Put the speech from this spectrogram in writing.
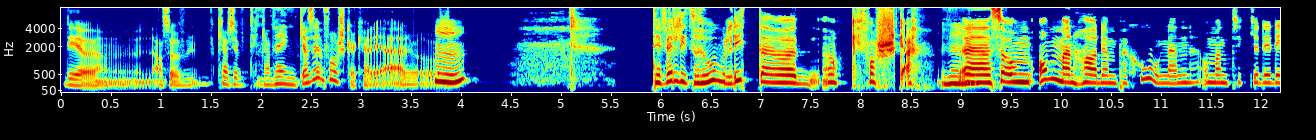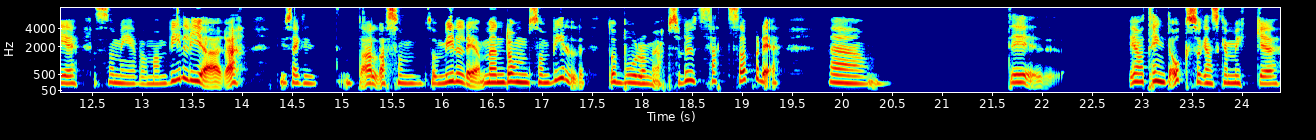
det, alltså kanske kan tänka sig en forskarkarriär. Och... Mm. Det är väldigt roligt att forska. Mm. Så om, om man har den passionen, om man tycker det är det som är vad man vill göra, det är säkert inte alla som, som vill det, men de som vill, då borde de absolut satsa på det. det jag tänkte också ganska mycket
